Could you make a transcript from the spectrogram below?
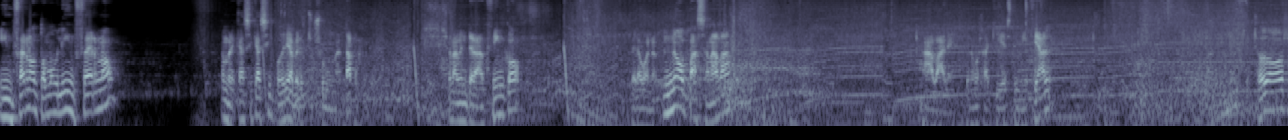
Inferno, automóvil inferno. Hombre, casi casi podría haber hecho solo una etapa. Solamente eran 5. Pero bueno, no pasa nada. Ah, vale. Tenemos aquí este inicial. 2.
